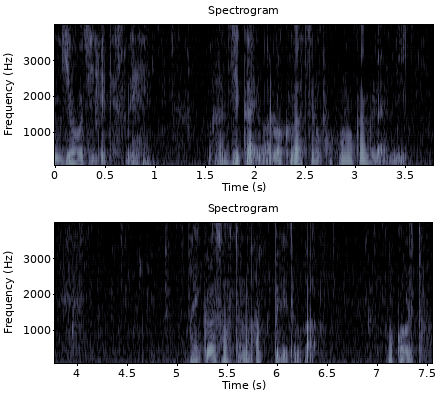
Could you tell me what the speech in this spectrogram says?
行事でですね、まあ、次回は6月の9日ぐらいにマイクロソフトのアップデートが起こると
